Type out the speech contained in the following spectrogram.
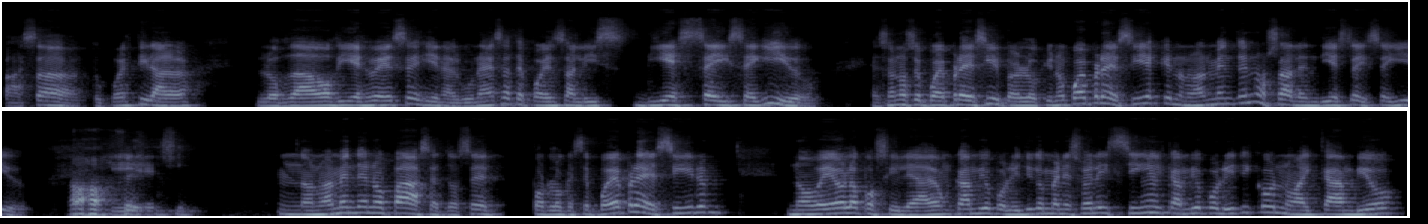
pasa, tú puedes tirar los dados 10 veces y en alguna de esas te pueden salir 10, 6 seguidos. Eso no se puede predecir, pero lo que uno puede predecir es que normalmente no salen 10, 6 seguidos. Y- sí, sí. Normalmente no pasa. Entonces, por lo que se puede predecir, no veo la posibilidad de un cambio político en Venezuela y sin el cambio político no hay cambio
